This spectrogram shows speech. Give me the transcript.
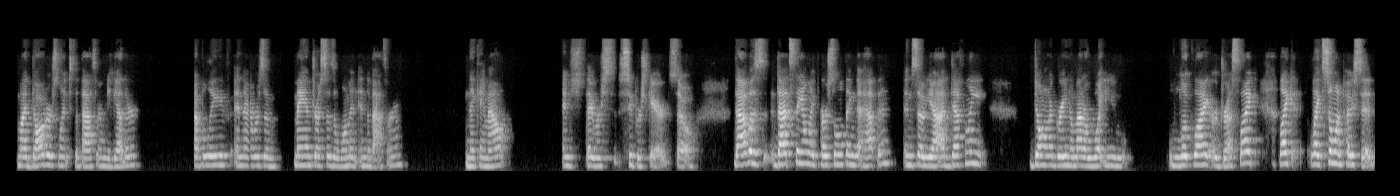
my daughters went to the bathroom together, I believe, and there was a man dressed as a woman in the bathroom, and they came out and they were super scared. So that was that's the only personal thing that happened. And so yeah, I definitely don't agree no matter what you look like or dress like. Like like someone posted.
